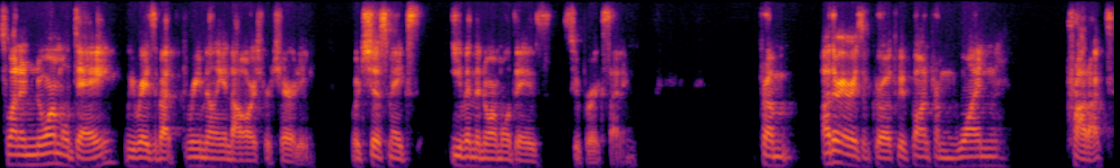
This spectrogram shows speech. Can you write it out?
So on a normal day, we raise about $3 million for charity, which just makes even the normal days super exciting from other areas of growth, we've gone from one product,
